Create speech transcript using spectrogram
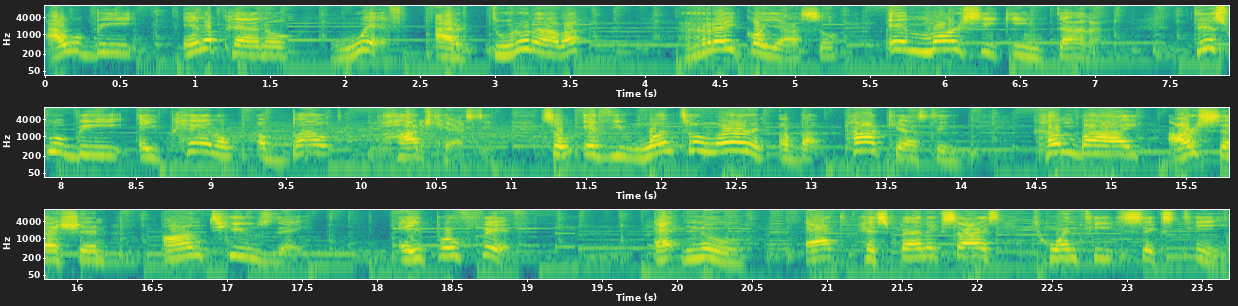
I will be in a panel with Arturo Nava, Ray Collazo, and Marcy Quintana. This will be a panel about podcasting. So if you want to learn about podcasting, come by our session on Tuesday, April 5th at noon at Hispanicize 2016.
